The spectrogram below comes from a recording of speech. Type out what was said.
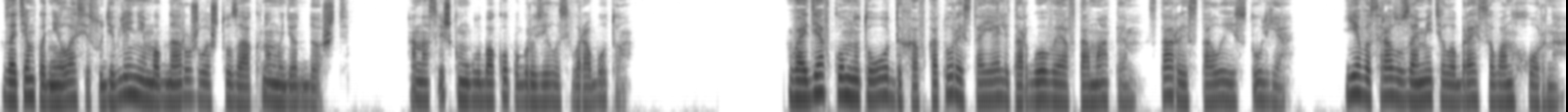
Затем поднялась и с удивлением обнаружила, что за окном идет дождь. Она слишком глубоко погрузилась в работу. Войдя в комнату отдыха, в которой стояли торговые автоматы, старые столы и стулья, Ева сразу заметила Брайса Ван Хорна.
